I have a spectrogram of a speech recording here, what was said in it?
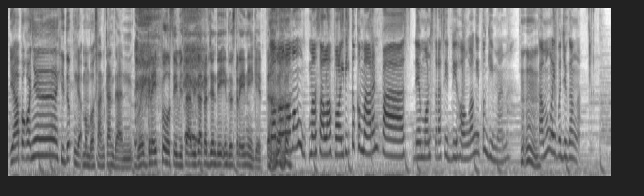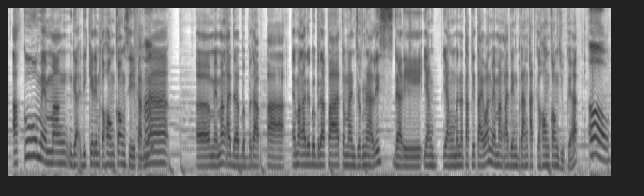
Ya pokoknya hidup nggak membosankan dan gue grateful sih bisa bisa terjun di industri ini gitu. Ngomong-ngomong masalah politik itu kemarin pas demonstrasi di Hong Kong itu gimana? Mm -mm. Kamu ngeliput juga nggak? Aku memang nggak dikirim ke Hong Kong sih karena uh, memang ada beberapa emang ada beberapa teman jurnalis dari yang yang menetap di Taiwan memang ada yang berangkat ke Hong Kong juga. Oh.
